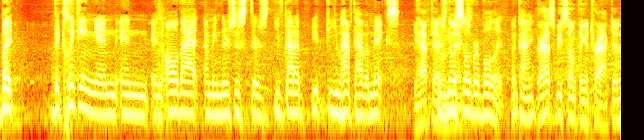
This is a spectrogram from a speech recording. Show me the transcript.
But the clicking and, and, and all that, I mean, there's just, there's, you've got to, you, you have to have a mix. You have to have. There's no mix. silver bullet. Okay. There has to be something attractive,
